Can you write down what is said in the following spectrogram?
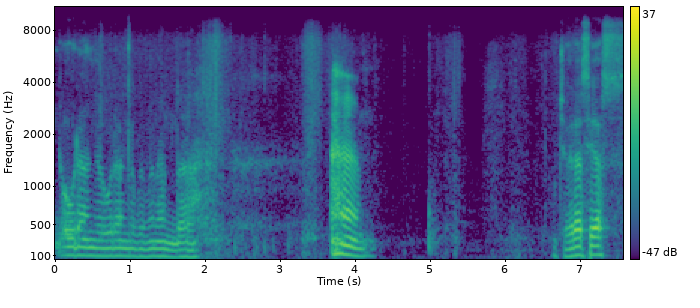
Gauranga, Gauranga, Premananda. Muchas gracias.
